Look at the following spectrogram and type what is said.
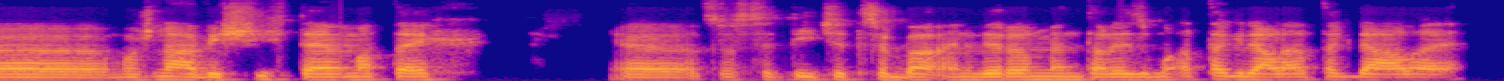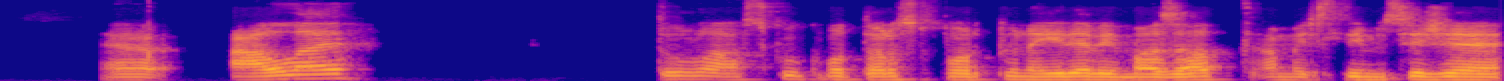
eh, možná vyšších tématech, co se týče třeba environmentalismu a tak dále a tak dále. Ale tu lásku k motorsportu nejde vymazat a myslím si, že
